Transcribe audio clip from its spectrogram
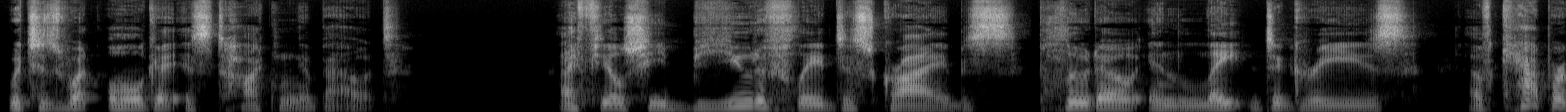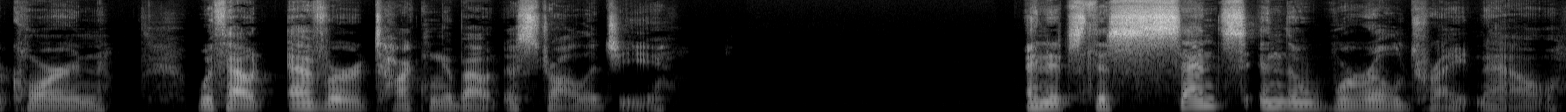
which is what Olga is talking about. I feel she beautifully describes Pluto in late degrees of Capricorn without ever talking about astrology. And it's this sense in the world right now,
